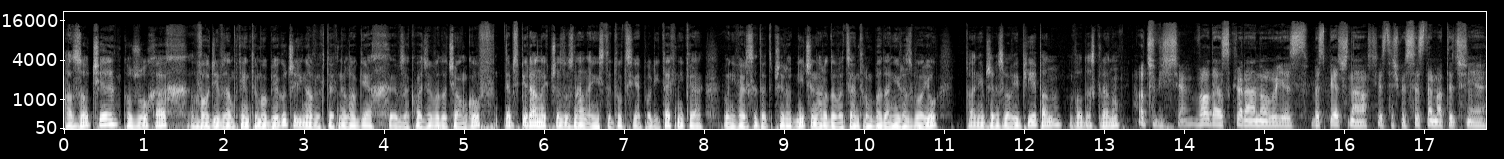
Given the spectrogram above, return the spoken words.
azocie, kożuchach, wodzie w zamkniętym obiegu, czyli nowych technologiach w zakładzie wodociągów, wspieranych przez uznane instytucje Politechnikę, Uniwersytet Przyrodniczy, Narodowe Centrum Badań i Rozwoju. Panie Przemysławie, pije pan wodę z kranu? Oczywiście. Woda z kranu jest bezpieczna, jesteśmy systematycznie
